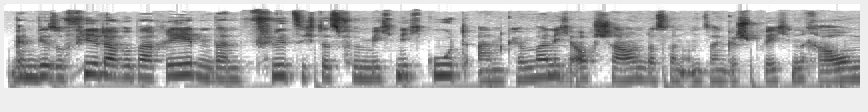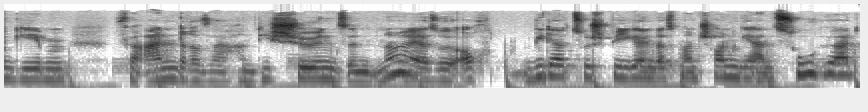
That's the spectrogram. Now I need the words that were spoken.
wenn wir so viel darüber reden, dann fühlt sich das für mich nicht gut an. Können wir nicht auch schauen, dass wir in unseren Gesprächen Raum geben für andere Sachen, die schön sind? Ne? Also auch wieder zu spiegeln, dass man schon gern zuhört,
